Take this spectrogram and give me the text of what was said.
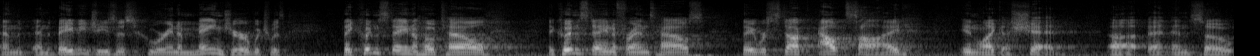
and the, and the baby Jesus who were in a manger, which was, they couldn't stay in a hotel, they couldn't stay in a friend's house, they were stuck outside in like a shed. Uh, and, and so,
